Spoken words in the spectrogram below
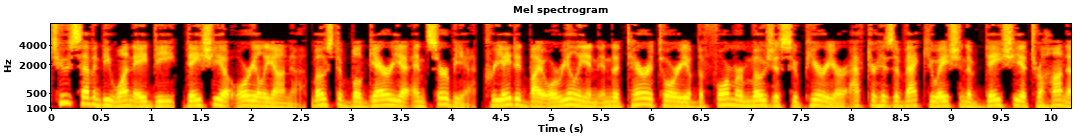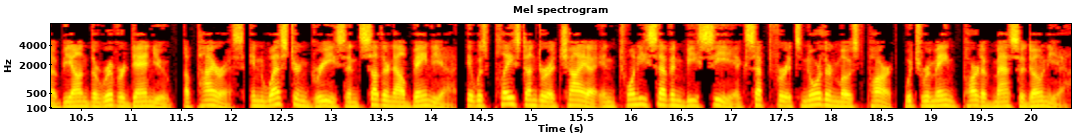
271 AD, Dacia Aureliana most of Bulgaria and Serbia created by Aurelian in the territory of the former Moesia Superior after his evacuation of Dacia Trajana beyond the river Danube, Epirus in western Greece and southern Albania, it was placed under Achaia in 27 BC except for its northernmost part, which remained part of Macedonia.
